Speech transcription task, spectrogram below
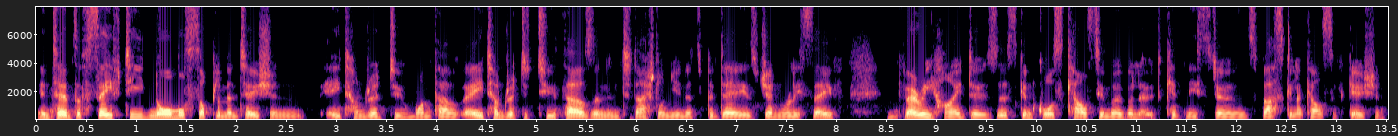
In terms of safety, normal supplementation 800 to 1000 800 to 2000 international units per day is generally safe. Very high doses can cause calcium overload kidney stones vascular calcification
